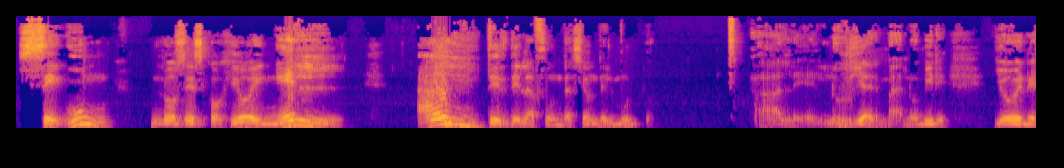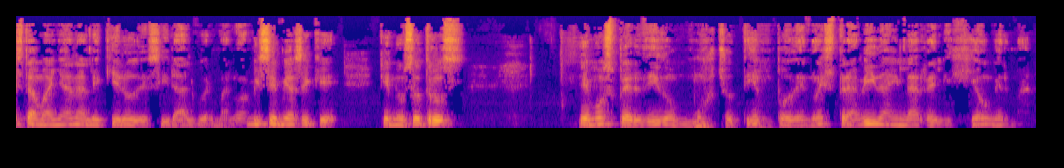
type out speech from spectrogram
Según nos escogió en Él antes de la fundación del mundo. Aleluya, hermano. Mire, yo en esta mañana le quiero decir algo, hermano. A mí se me hace que, que nosotros hemos perdido mucho tiempo de nuestra vida en la religión, hermano.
